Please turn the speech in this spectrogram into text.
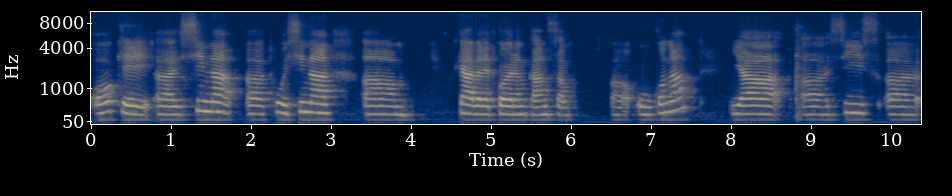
Okei, okay. uh, sinä, uh, Tui, sinä um, kävelet koiran kanssa uh, ulkona ja uh, siis uh,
